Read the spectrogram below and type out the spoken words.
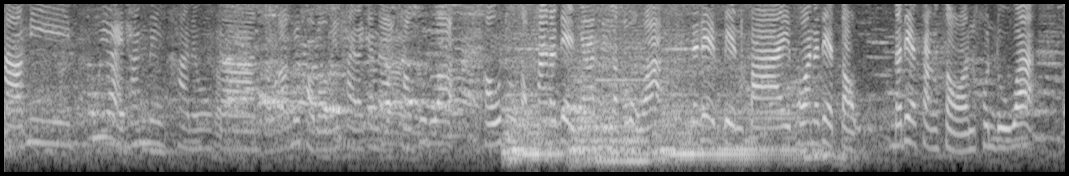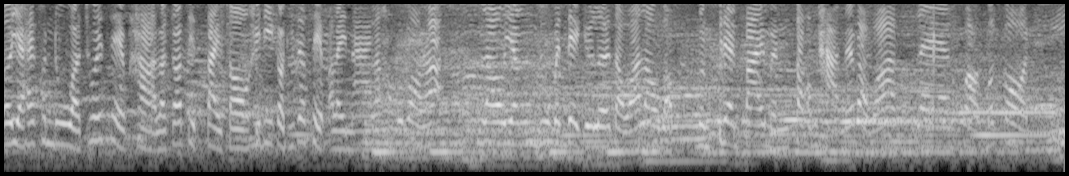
คะมีผู้ใหญ่ท่านหนึ่งค่ะในวงการแต่ว่าไม่ขอบอกเป็นใครแล้วกันนะเขาพูดว่าเขาดูสัมภาษณ์ณเดชน์งานหนึงแล้วเขาบอกว่าณเดชน์เปลี่ยนไปเพราะว่าณเดชน์ตอบณเดชน์สั่งสอนคนดูว่าเอออยากให้คนดูอะช่วยเสพค่ะ แล้วก็ติดไต่ตองให้ดีก่อนที่จะเสพอะไรนะแล้วเขาก็บอกว่าเรายังดูเป็นเด็กอยู่เลย แต่ว่าเราแบบเหมือนเปลี่ยนไปเหมือนตอบคำถามได้แบบว่าแรงกว่าเมื่อก่อนนี้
